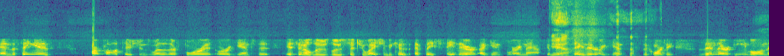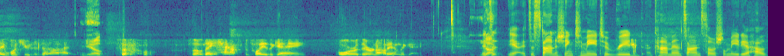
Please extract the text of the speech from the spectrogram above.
and the thing is, our politicians, whether they're for it or against it, it's in a lose lose situation because if they say they're against wearing masks, if Yeah. they say they're against the quarantine, then they're evil and they want you to die. Yep. So so they have to play the game, or they're not in the game. It's a, yeah, it's astonishing to me to read comments on social media how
